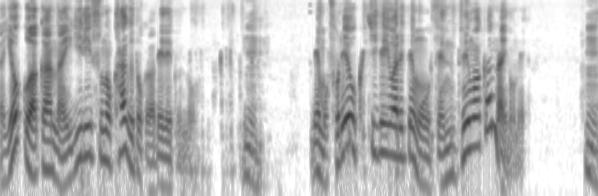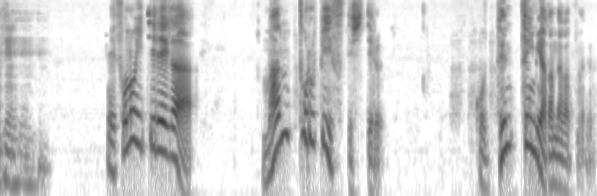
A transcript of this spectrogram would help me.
よくわかんないイギリスの家具とかが出てくるの。うん。でもそれを口で言われても全然わかんないのね。うん。うん。うん。で、その一例が、マントルピースって知ってる？こう全然意味わかんなかったんだけど。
